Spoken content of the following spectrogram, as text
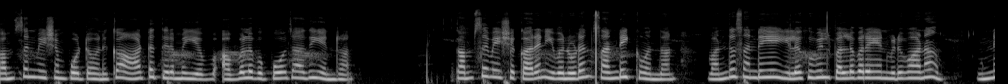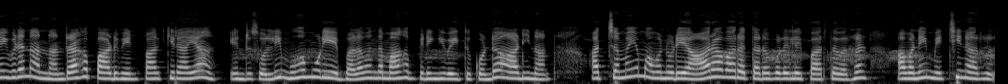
கம்சன் வேஷம் போட்டவனுக்கு ஆட்டத் திறமை எவ் அவ்வளவு போதாது என்றான். கம்ச வேஷக்காரன் இவனுடன் சண்டைக்கு வந்தான். வந்த சண்டையை இலகுவில் வல்லவரையன் விடுவானா? உன்னை விட நான் நன்றாக பாடுவேன் பார்க்கிறாயா? என்று சொல்லி முகமூடியை பலவந்தமாக பிடுங்கி வைத்துக்கொண்டு ஆடினான். அச்சமயம் அவனுடைய ஆறாவார தடபுடலை பார்த்தவர்கள் அவனை மெச்சினார்கள்.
